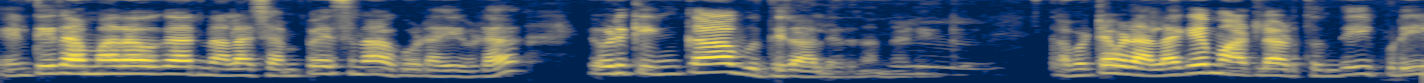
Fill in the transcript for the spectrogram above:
ఎన్టీ రామారావు గారిని అలా చంపేసినా కూడా ఈవిడ ఈవిడికి ఇంకా బుద్ధి రాలేదు నన్ను అడిగితే. కాబట్టి ఆవిడ అలాగే మాట్లాడుతుంది. ఇప్పుడు ఈ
